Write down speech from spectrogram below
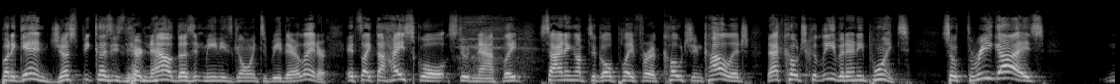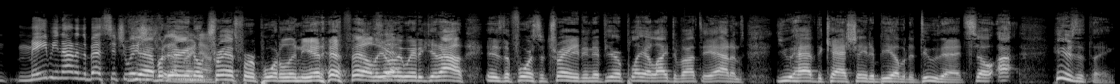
But again, just because he's there now doesn't mean he's going to be there later. It's like the high school student athlete signing up to go play for a coach in college. That coach could leave at any point. So three guys, maybe not in the best situation. Yeah, but there ain't right no now. transfer portal in the NFL. The Yeah. only way to get out is to force a trade. And if you're a player like Davante Adams, you have the cachet to be able to do that. So I, here's the thing.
